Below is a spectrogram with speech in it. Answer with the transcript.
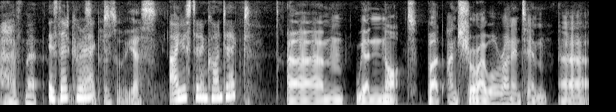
I have met. Is that correct? Özil, yes. Are you still in contact? Um, we are not, but I'm sure I will run into him uh,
